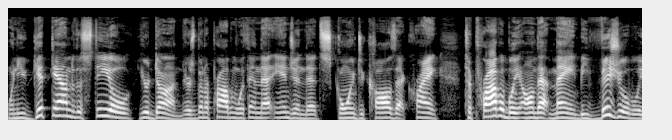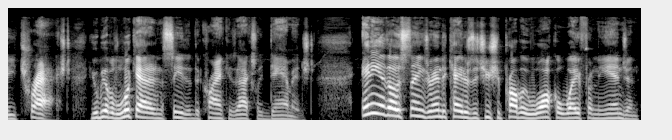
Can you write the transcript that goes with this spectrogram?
When you get down to the steel, you're done. There's been a problem within that engine that's going to cause that crank to probably on that main be visually trashed. You'll be able to look at it and see that the crank is actually damaged. Any of those things are indicators that you should probably walk away from the engine.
